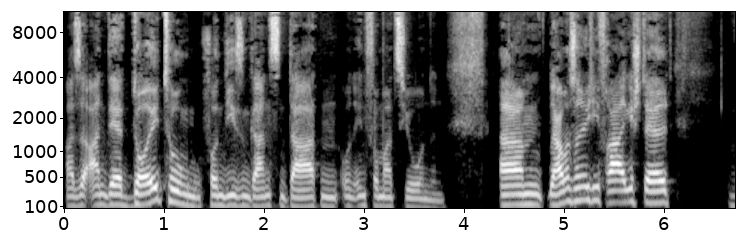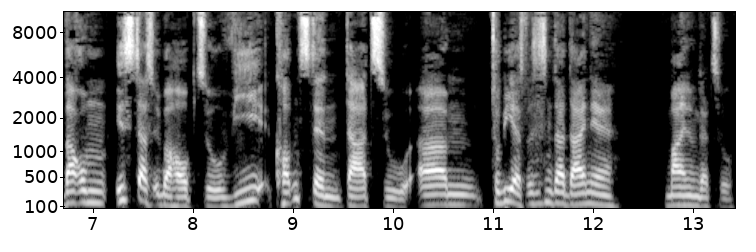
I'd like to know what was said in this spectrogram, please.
also an der Deutung von diesen ganzen Daten und Informationen. Ähm, wir haben uns natürlich die Frage gestellt, Warum ist das überhaupt so? Wie kommt es denn dazu? Ähm, Tobias, was ist denn da deine Meinung dazu?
